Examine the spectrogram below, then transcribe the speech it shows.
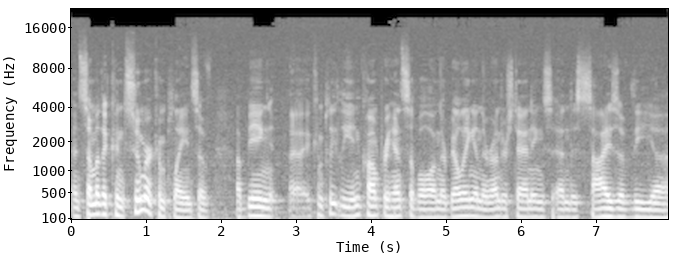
and some of the consumer complaints of, of being uh, completely incomprehensible on their billing and their understandings and the size of the, uh,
